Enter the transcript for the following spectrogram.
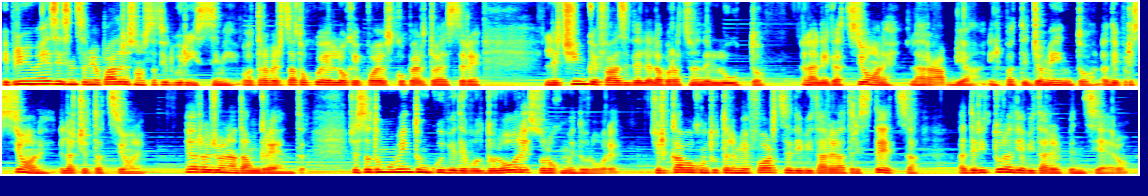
I primi mesi senza mio padre sono stati durissimi. Ho attraversato quello che poi ho scoperto essere le cinque fasi dell'elaborazione del lutto. La negazione, la rabbia, il patteggiamento, la depressione e l'accettazione. E ha ragione Adam Grant. C'è stato un momento in cui vedevo il dolore solo come dolore. Cercavo con tutte le mie forze di evitare la tristezza, addirittura di evitare il pensiero.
